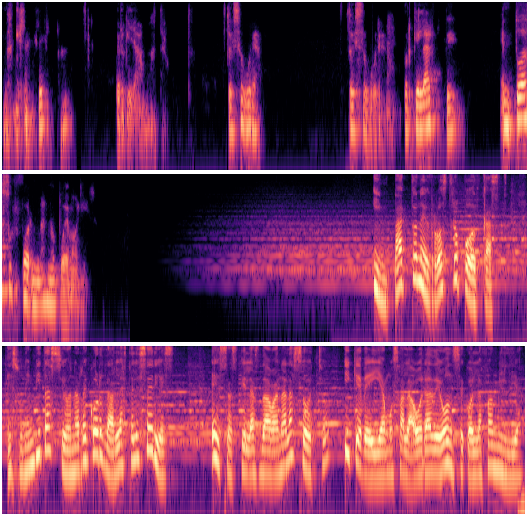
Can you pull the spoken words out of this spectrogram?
más que la cresta, pero que ya vamos a estar juntos. Estoy segura, estoy segura, porque el arte en todas sus formas no puede morir. Impacto en el Rostro Podcast es una invitación a recordar las teleseries, esas que las daban a las 8 y que veíamos a la hora de 11 con la familia.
